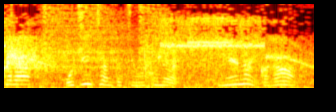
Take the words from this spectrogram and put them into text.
からおじいちゃんたちの船見えないから。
